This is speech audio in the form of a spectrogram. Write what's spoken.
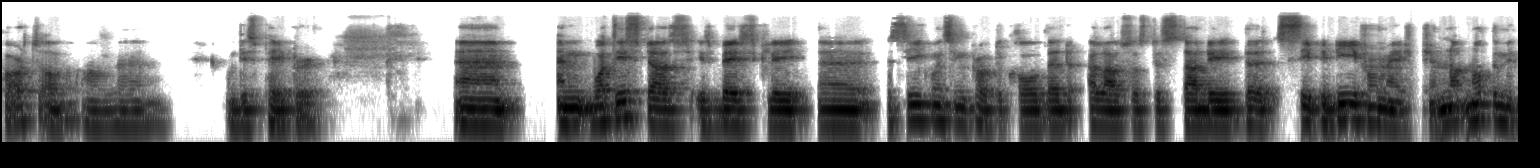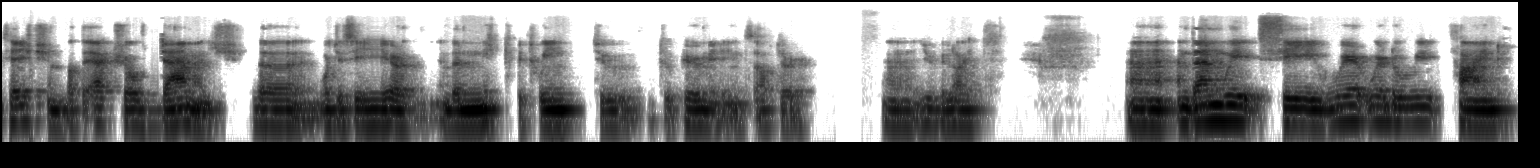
part of, of, of this paper. Um, and what this does is basically uh, a sequencing protocol that allows us to study the CPD formation, not, not the mutation, but the actual damage, the what you see here, the nick between two, two pyrimidines after uh, UV light uh, and then we see where, where do we find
